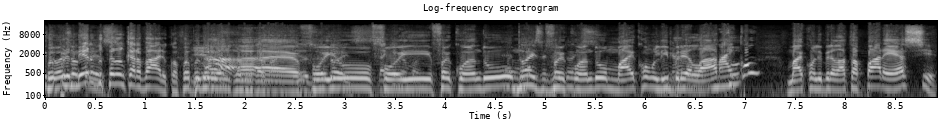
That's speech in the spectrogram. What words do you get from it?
Foi o primeiro do? Fernando Carvalho. Qual foi o primeiro ano do Fernando Ah, Carvalho? é, foi o foi foi quando É dois, é foi dois. quando o Maicon Librelato Maicon? Maicon Librelato aparece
